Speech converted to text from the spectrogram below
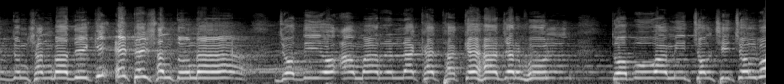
একজন সাংবাদিক, এটাই শান্ত না। যদিও আমার লেখায় থাকে হাজার ভুল তবু আমি চলছি, চলবো,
